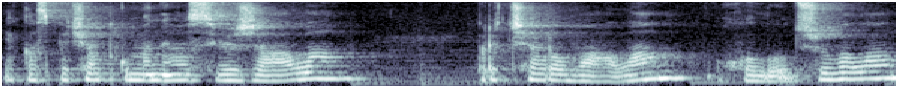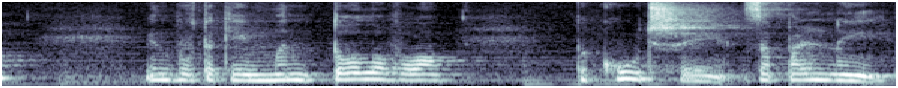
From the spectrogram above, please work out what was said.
яка спочатку мене освіжала, причарувала, охолоджувала. Він був такий ментолово-пекучий, запальний.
